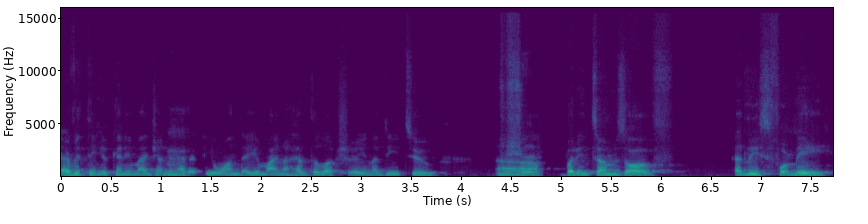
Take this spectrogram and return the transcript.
everything you can imagine mm. at a D1 that you might not have the luxury in a D2. Uh, sure. But in terms of, at least for me,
